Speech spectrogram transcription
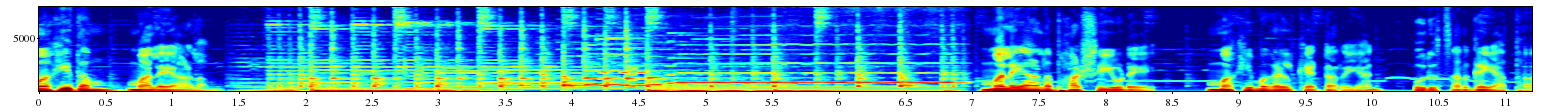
മഹിതം മലയാളം. മലയാള ഭാഷയുടെ മഹിമകൾ കേട്ടറിയാൻ ഒരു സർഗയാത്ര.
